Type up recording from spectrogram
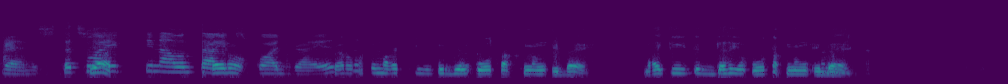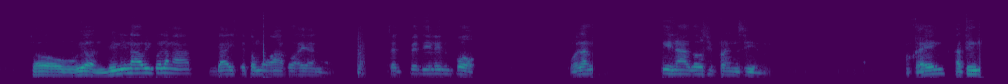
friends. That's why tinawag tayong Pero- squad, right? Pero kasi makikitid yung utak ng iba eh. Makikitid kasi yung utak ng iba eh. So, yun. Lilinawin ko lang ha. Guys, ito mukha ko. Ayan. Set pedilin po. Walang inagaw si Francine. Okay? At hindi,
